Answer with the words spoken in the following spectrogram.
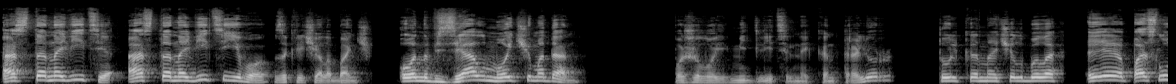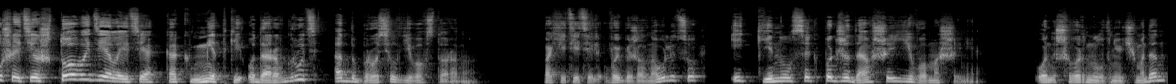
«Остановите! Остановите его!» – закричала Банч. «Он взял мой чемодан!» Пожилой медлительный контролер только начал было «Э, послушайте, что вы делаете?» Как меткий удар в грудь отбросил его в сторону. Похититель выбежал на улицу и кинулся к поджидавшей его машине. Он швырнул в нее чемодан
